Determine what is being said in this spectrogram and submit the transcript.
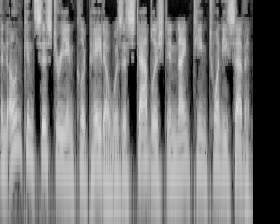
An own consistory in Klaipėda was established in 1927,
